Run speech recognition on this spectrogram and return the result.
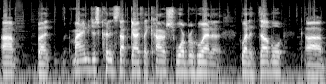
Um, but Miami just couldn't stop guys like Kyle Schwarber, who had a who had a double. Uh,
